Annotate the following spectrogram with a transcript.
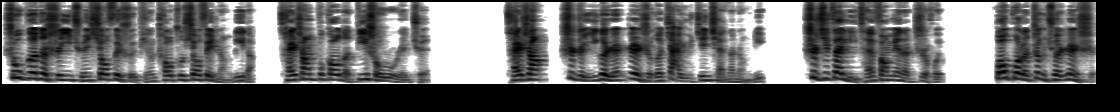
收割的是一群消费水平超出消费能力的、财商不高的低收入人群。财商是指一个人认识和驾驭金钱的能力，是其在理财方面的智慧，包括了正确认识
